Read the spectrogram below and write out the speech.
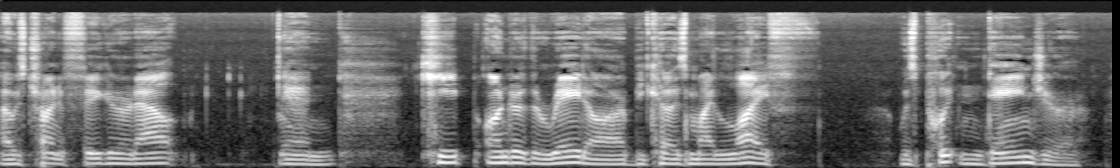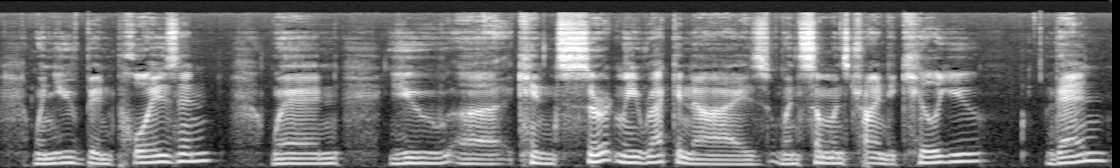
I was trying to figure it out and keep under the radar because my life was put in danger. When you've been poisoned, when you uh, can certainly recognize when someone's trying to kill you, then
